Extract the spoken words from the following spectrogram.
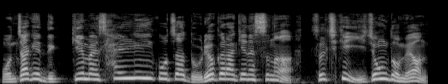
원작의 느낌을 살리고자 노력을 하긴 했으나 솔직히 이 정도면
